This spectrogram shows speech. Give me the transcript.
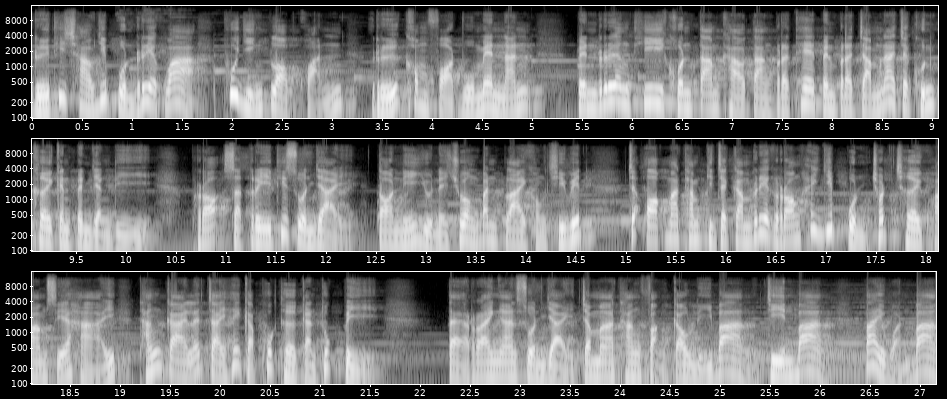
หรือที่ชาวญี่ปุ่นเรียกว่า ผู้หญิงปลอบขวัญ หรือ Comfort Woman นั้น เป็นเรื่องที่คนตามข่าวต่างประเทศเป็นประจำน่าจะคุ้นเคยกันเป็นอย่างดี เพราะสตรีที่ส่วนใหญ่ ตอนนี้อยู่ในช่วงบั้นปลายของชีวิต จะออกมาทำกิจกรรมเรียกร้องให้ญี่ปุ่นชดเชยความเสียหาย ทั้งกายและใจให้กับพวกเธอกันทุกปี แต่รายงานส่วนใหญ่จะมาทางฝั่งเกาหลีบ้าง จีนบ้าง ไต้หวันบ้าง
